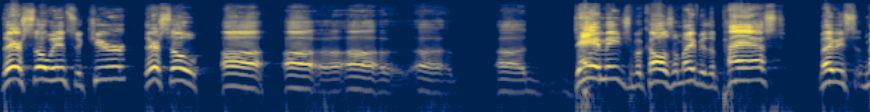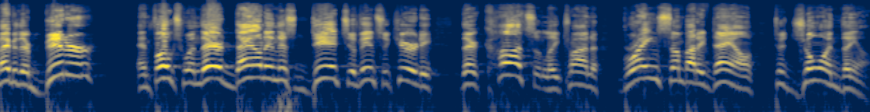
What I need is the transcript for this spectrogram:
They're so insecure. They're so uh, uh, uh, uh, damaged because of maybe the past. Maybe, maybe they're bitter. And folks, when they're down in this ditch of insecurity, they're constantly trying to bring somebody down to join them.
